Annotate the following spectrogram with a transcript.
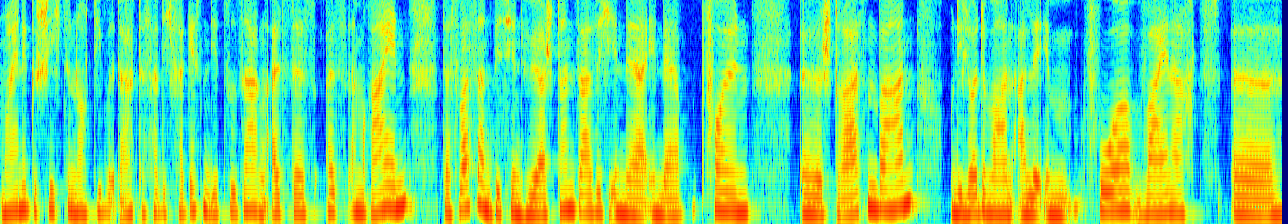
meine Geschichte noch, die, das hatte ich vergessen dir zu sagen. Als das, als im Rhein das Wasser ein bisschen höher stand, saß ich in der, in der vollen äh, Straßenbahn und die Leute waren alle im Vorweihnachts, äh,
